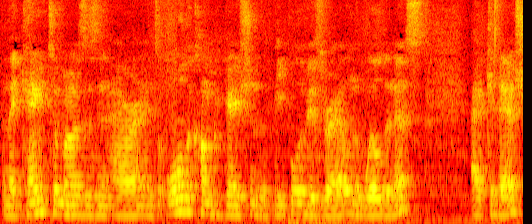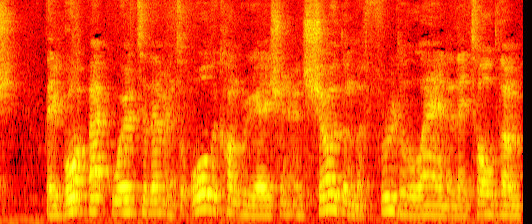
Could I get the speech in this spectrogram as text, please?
and they came to Moses and Aaron and to all the congregation of the people of Israel in the wilderness at Kadesh. They brought back word to them and to all the congregation and showed them the fruit of the land, and they told them,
